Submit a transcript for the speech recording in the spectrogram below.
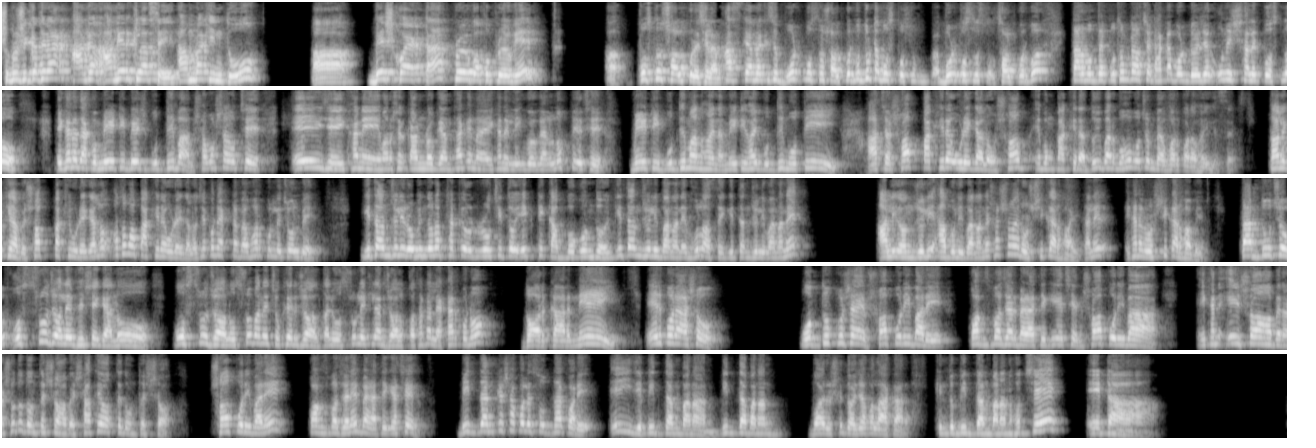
সুপ্রিয় শিক্ষার্থীরা আগা- আগের ক্লাসে আমরা কিন্তু বেশ কয়েকটা প্রয়োগ অপপ্রয়োগের প্রশ্ন সলভ করেছিলাম। আজকে আমরা কিছু বোর্ড প্রশ্ন সলভ করব, দুটা বোর্ড প্রশ্ন সলভ করব। তার মধ্যে প্রথমটা হচ্ছে ঢাকা বোর্ড দুই হাজার উনিশ সালের প্রশ্ন। এখানে দেখো, মেয়েটি বেশ বুদ্ধিমান। সমস্যা হচ্ছে, এই যে এখানে মানুষের কাণ্ড জ্ঞান থাকে না, এখানে লিঙ্গ জ্ঞান লোপ পেয়েছে। মেয়েটি বুদ্ধিমান হয় না, মেয়েটি হয় বুদ্ধিমতী। আচ্ছা সব পাখিরা উড়ে গেল। সব এবং পাখিরা, দুইবার বহু বচন ব্যবহার করা হয়ে গেছে। তাহলে কি হবে? সব পাখি উড়ে গেল অথবা পাখিরা উড়ে গেল? যে কোনো একটা ব্যবহার করলে চলবে। গীতাঞ্জলি রবীন্দ্রনাথ ঠাকুর রচিত একটি কাব্যগ্রন্থ, গীতাঞ্জলি বানানে ভুল আছে, গীতাঞ্জলি বানানে আলী অঞ্জলি আবুলি বানানে সবসময় রস্বীকার হয়। তাহলে এখানে রস্বীকার হবে। তার দু চোখ অস্ত্র জলে ভেসে গেল। অস্ত্র জল অস্ত্র মানে চোখের জল। তাহলে অস্ত্র লেখলে জল কথাটা লেখার কোনো দরকার নেই। এরপরে আসো। অধ্যক্ষ সাহেব, সপরিবারে কক্সবাজার বেড়াতে গিয়েছেন। সপরিবার। এখানে এই স হবে না, শুধু দন্তের স হবে, সাথে অর্থে দন্তের স সপরিবারে কক্সবাজারে বেড়াতে গেছেন। বিদ্যানকে সকলে শ্রদ্ধা করে, এই যে বিদ্যান বানান, বিদ্যা বানান বয়সী দরজাফলা আকার, কিন্তু বিদ্যান বানান হচ্ছে এটা।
